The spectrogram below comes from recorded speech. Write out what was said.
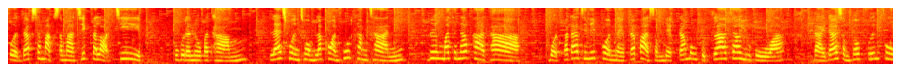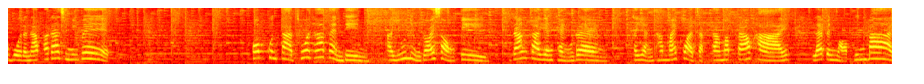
เปิดรับสมัครสมาชิกตลอดชีพบุรณูปถัมภ์และชวนชมละครพูดคำฉัน เรื่องมัทนาพาธาบทพระราชนิพนธ์ในพระบาทสมเด็จพระมงกุฎเกล้าเจ้าอยู่หัวรายได้สมทบฟื้นฟูบูรณะพระราชนิเวศ พบคุณตาทั่วท่าแผ่นดิน อายุ 102 ปี ร่างกายยังแข็งแรง ขยันทำไม้กวาดจากทางมะพร้าวขาย และเป็นหมอพื้นบ้าน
